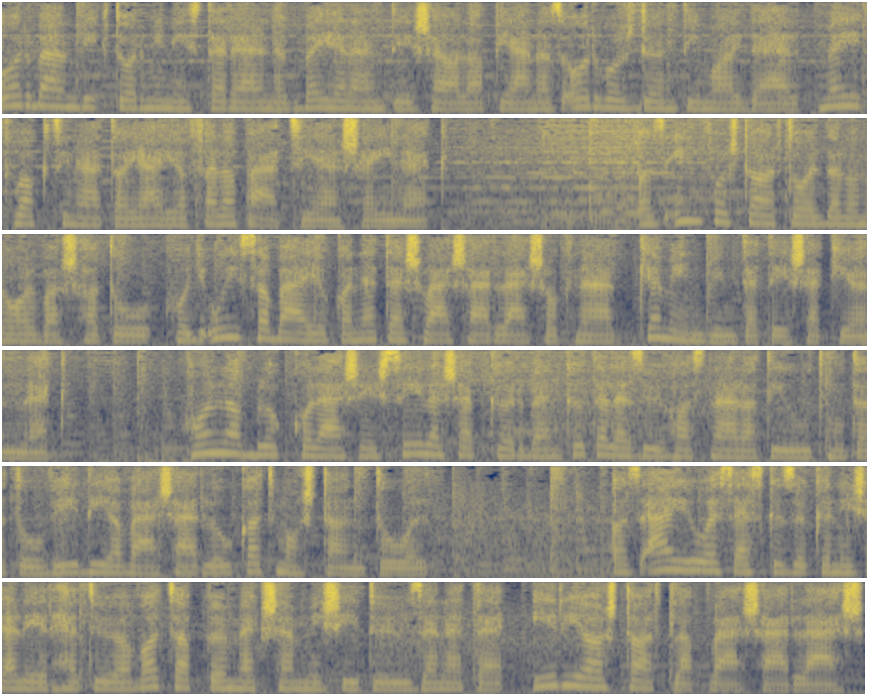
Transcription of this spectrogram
Orbán Viktor miniszterelnök bejelentése alapján az orvos dönti majd el, melyik vakcinát ajánlja fel a pácienseinek. Az Infostart oldalon olvasható, hogy új szabályok a netes vásárlásoknál, kemény büntetések jönnek honlapblokkolás és szélesebb körben kötelező használati útmutató védi a vásárlókat mostantól. Az iOS eszközökön is elérhető a WhatsApp önmegsemmisítő üzenete, írja a startlap vásárlás.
